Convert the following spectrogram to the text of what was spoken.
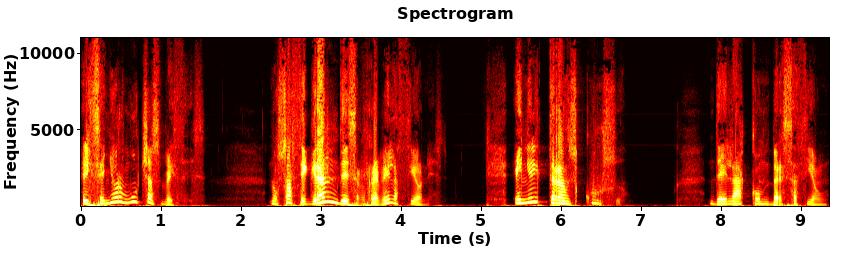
El Señor muchas veces nos hace grandes revelaciones en el transcurso de la conversación,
